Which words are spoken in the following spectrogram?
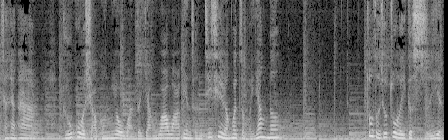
想想看啊，如果小朋友玩的洋娃娃变成机器人会怎么样呢？作者就做了一个实验，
